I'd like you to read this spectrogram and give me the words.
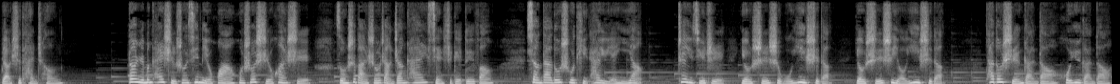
表示坦诚。当人们开始说心里话或说实话时，总是把手掌张开显示给对方，像大多数体态语言一样。这一举止有时是无意识的，有时是有意识的，它都使人感到或预感到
